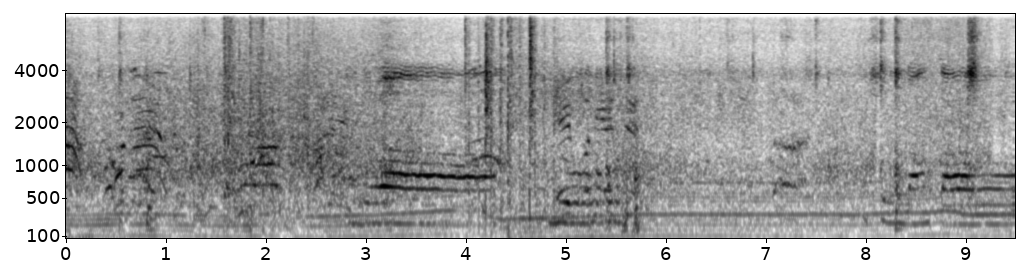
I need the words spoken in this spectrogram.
的好的好的好的好的好的好的好的好的好的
